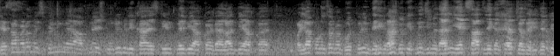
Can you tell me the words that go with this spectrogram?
जैसा मैडम इस फ़िल्म में आपने स्टोरी भी लिखा है स्क्रीन प्ले भी आपका है डायलॉग भी आपका है। पहला प्रोड्यूसर मैं भोजपुरी में देख रहा हूँ जो कि इतनी ज़िम्मेदारी एक साथ लेकर के आप चल रही है जबकि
